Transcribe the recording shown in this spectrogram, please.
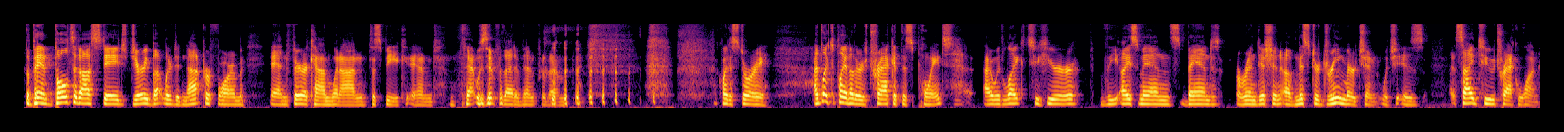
the band bolted off stage. Jerry Butler did not perform, and Farrakhan went on to speak, and that was it for that event for them. Quite a story. I'd like to play another track at this point. I would like to hear the Iceman's band rendition of Mr. Dream Merchant, which is side two, track one.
